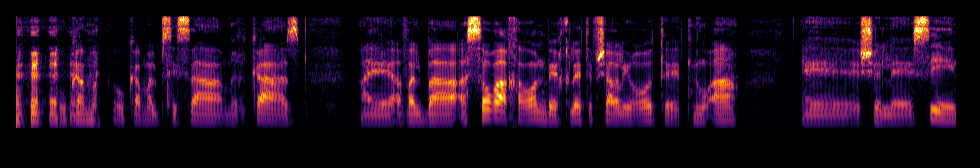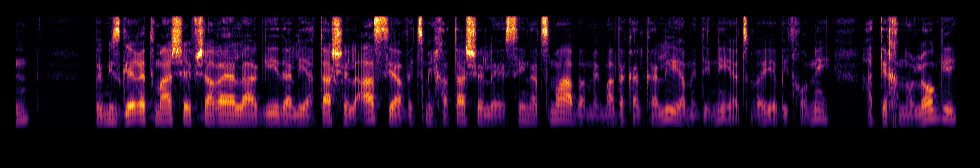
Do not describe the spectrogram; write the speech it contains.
הוקם, הוקם על בסיסה מרכז, אבל בעשור האחרון בהחלט אפשר לראות תנועה של סין במסגרת מה שאפשר היה להגיד עלייתה של אסיה וצמיחתה של סין עצמה בממד הכלכלי, המדיני, הצבאי, הביטחוני, הטכנולוגי.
